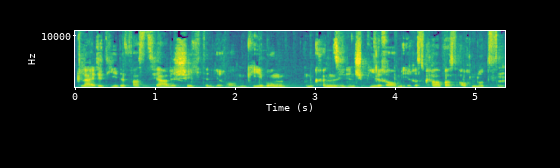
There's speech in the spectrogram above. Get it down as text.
gleitet jede fasziale Schicht in ihrer Umgebung und können sie den Spielraum ihres Körpers auch nutzen.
